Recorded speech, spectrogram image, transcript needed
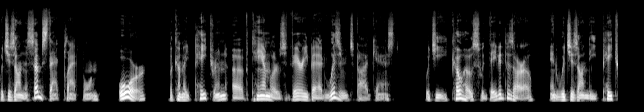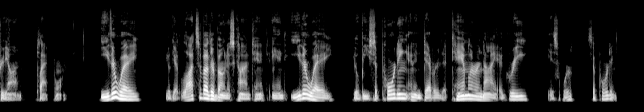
which is on the Substack platform, or become a patron of Tamler's Very Bad Wizards podcast, which he co hosts with David Pizarro and which is on the Patreon platform. Either way, you'll get lots of other bonus content, and either way, you'll be supporting an endeavor that Tamler and I agree is worth supporting.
